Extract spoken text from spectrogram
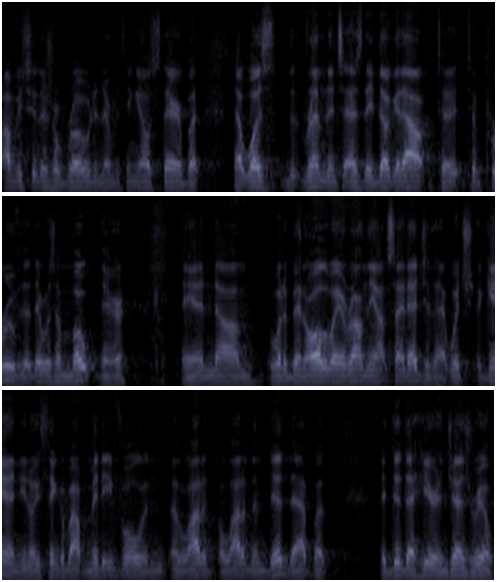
obviously, there's a road and everything else there, but that was the remnants as they dug it out to, to prove that there was a moat there. And um, it would have been all the way around the outside edge of that, which, again, you know, you think about medieval, and a lot of, a lot of them did that, but they did that here in Jezreel.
